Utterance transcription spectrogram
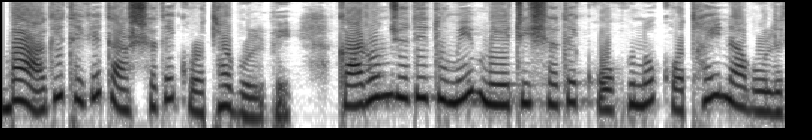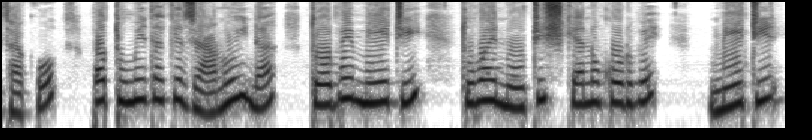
বা আগে থেকে তার সাথে কথা বলবে। কারণ যদি তুমি মেয়েটির সাথে কখনো কথাই না বলে থাকো বা তুমি তাকে জানোই না, তবে মেয়েটি তোমায় নোটিশ কেন করবে? মেয়েটির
